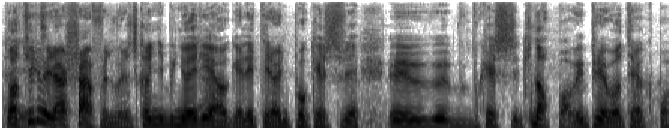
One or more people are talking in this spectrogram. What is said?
Da tror jeg sjefen vår kan begynne å reagere litt på hvilke øh, knapper vi prøver å trykke på.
